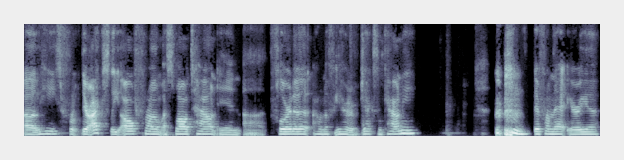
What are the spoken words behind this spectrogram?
Uh, he's from. They're actually all from a small town in uh, Florida. I don't know if you heard of Jackson County. they're from that area,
